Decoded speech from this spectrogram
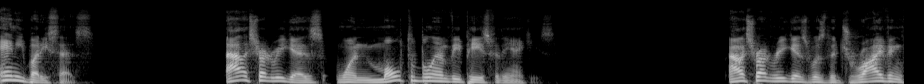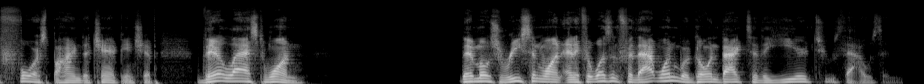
anybody says. Alex Rodriguez won multiple MVPs for the Yankees. Alex Rodriguez was the driving force behind the championship. Their last one, their most recent one, and if it wasn't for that one, we're going back to the year 2000.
